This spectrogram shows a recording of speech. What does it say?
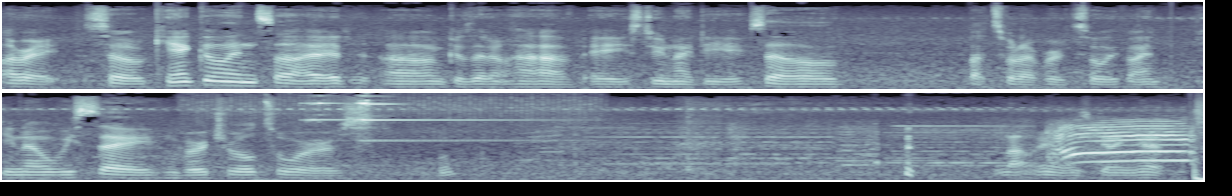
All right, so can't go inside um, because I don't have a student ID. So that's whatever, it's totally fine. You know, we say virtual tours. Not me, I was getting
